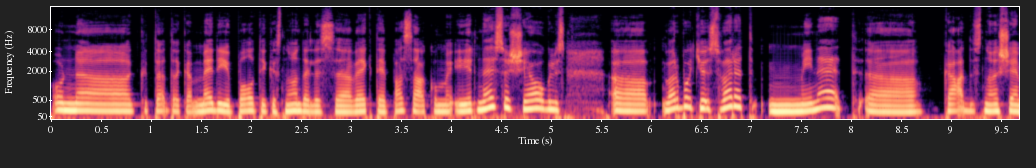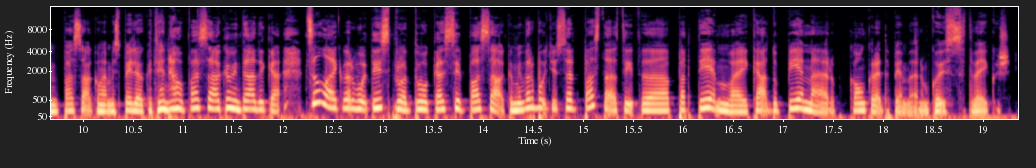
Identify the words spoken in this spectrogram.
un ka tā, tā kā mediju politikas nodaļas uh, veiktie pasākumi ir nesuši augļus. Varbūt jūs varat minēt. Kādus no šiem pasākumiem. Es pieļauju, ka tie nav pasākumi tādi, kā cilvēki varbūt izprot to, kas ir pasākumi. Varbūt jūs varat pastāstīt uh, par tiem vai kādu piemēru, konkrētu piemēru, ko jūs esat veikuši.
